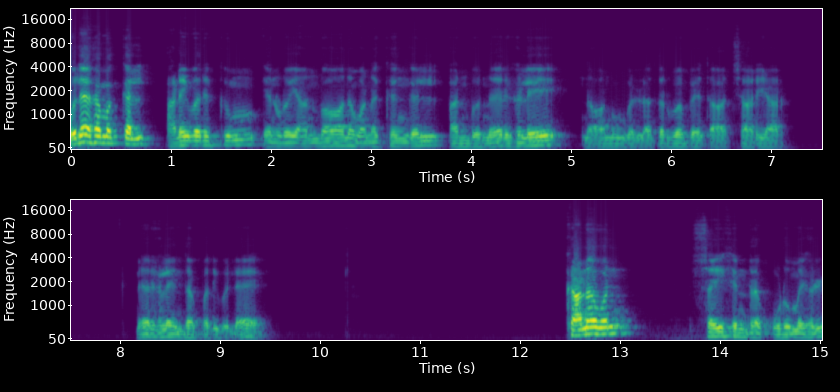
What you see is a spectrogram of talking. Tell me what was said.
உலக மக்கள் அனைவருக்கும் என்னுடைய அன்பான வணக்கங்கள். அன்பு நேர்களே நான் உங்கள் அதர்வ பேதாச்சாரியார் நேர்களே இந்த பதிவில் கணவன் செய்கின்ற கொடுமைகள்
